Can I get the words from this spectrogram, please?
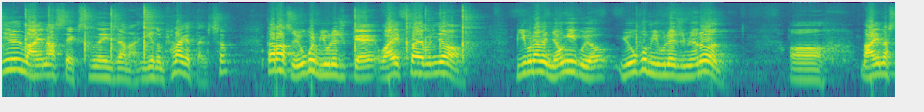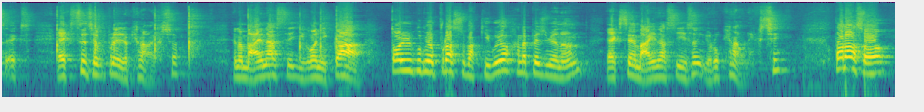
1 마이너스 x분의 1이잖아 이게 좀 편하겠다 그쵸? 따라서 요걸 미분해 줄게 y 프라임은요 미분하면 0이고요 요거 미분해 주면은 어 마이너스 x x 제곱분의 이렇게 나와요. 그쵸? 얘는 마이너스 이거니까 떨구면 플러스 바뀌고요. 하나 빼주면은 x의 마이너스 2승 이렇게 나오네. 그치? 따라서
